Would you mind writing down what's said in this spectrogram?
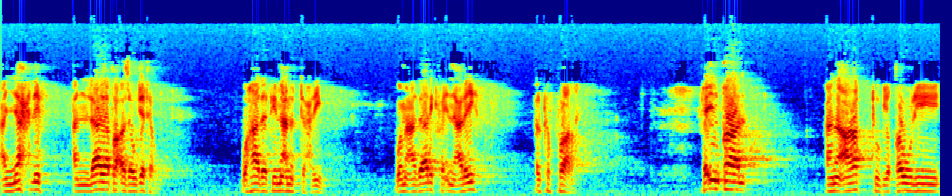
أن يحلف أن لا يطأ زوجته وهذا في معنى التحريم. ومع ذلك فإن عليه الكفارة. فإن قال أنا أردت بقولي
